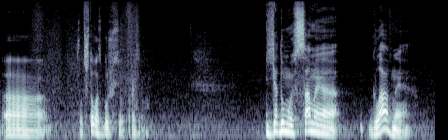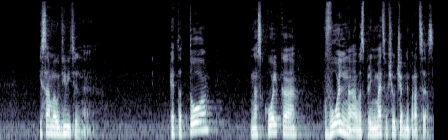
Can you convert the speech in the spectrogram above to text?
Э, вот что вас больше всего поразило? Я думаю, самое главное и самое удивительное – это то, насколько вольно воспринимается вообще учебный процесс.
